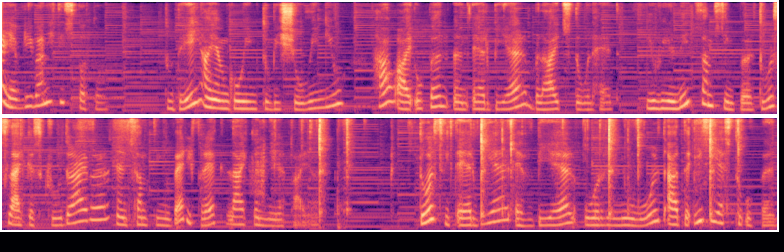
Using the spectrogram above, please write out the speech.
Hi everyone, it is Koto. Today I am going to be showing you how I open an RBL Blythe doll head. You will need some simple tools like a screwdriver and something very flat like a nail file. Dolls with RBL, FBL or Renew mold are the easiest to open.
